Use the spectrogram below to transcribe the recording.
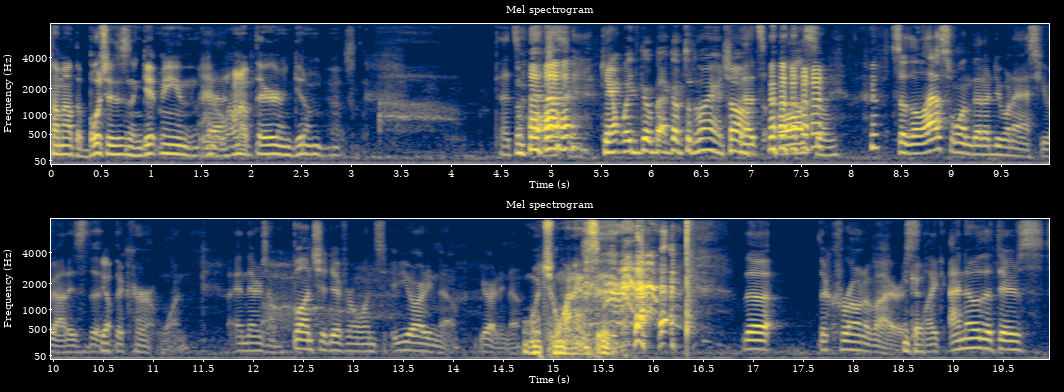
come out the bushes and get me, and I had to run up there and get him. That's awesome. Can't wait to go back up to the ranch, huh? That's awesome. So the last one that I do want to ask you about is the Yep. the current one, and there's a bunch of different ones. You already know. You already know Which one is it? the the coronavirus. Okay. Like I know that there's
